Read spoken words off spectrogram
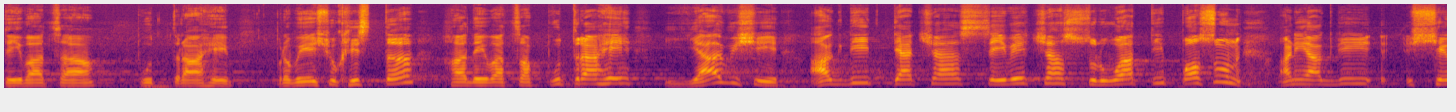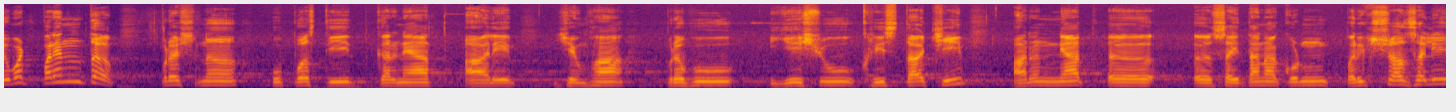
देवाचा पुत्र आहे. प्रभू येशू ख्रिस्त हा देवाचा पुत्र आहे. याविषयी अगदी त्याच्या सेवेच्या सुरुवातीपासून आणि अगदी शेवटपर्यंत प्रश्न उपस्थित करण्यात आले. जेव्हा प्रभू येशू ख्रिस्ताची अरण्यात सैतानाकडून परीक्षा झाली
